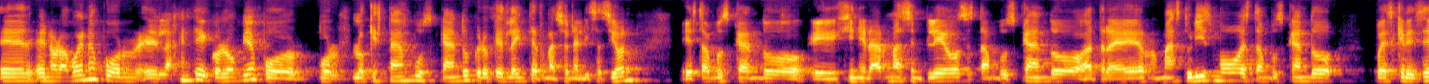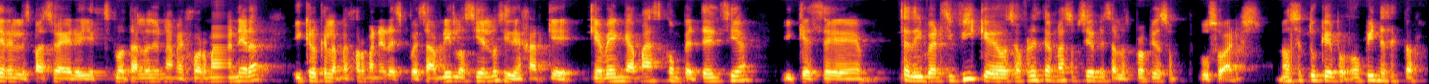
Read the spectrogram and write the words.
Eh, enhorabuena por eh, la gente de Colombia, por, por lo que están buscando, creo que es la internacionalización, están buscando eh, generar más empleos, están buscando atraer más turismo, están buscando pues crecer el espacio aéreo y explotarlo de una mejor manera. Y creo que la mejor manera es pues abrir los cielos y dejar que, que venga más competencia y que se se diversifique o se ofrezcan más opciones a los propios usuarios. No sé tú qué opinas, Héctor.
